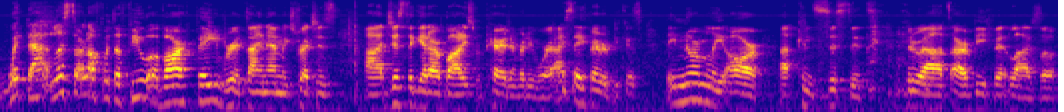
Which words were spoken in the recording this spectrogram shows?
with that, let's start off with a few of our favorite dynamic stretches uh, just to get our bodies prepared and ready to work. I say favorite because they normally are uh, consistent throughout our BFit lives. So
